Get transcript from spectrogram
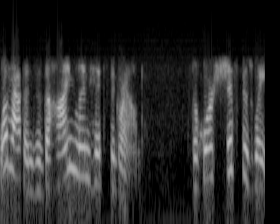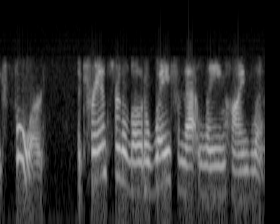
What happens is the hind limb hits the ground. The horse shifts his weight forward to transfer the load away from that lame hind limb.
